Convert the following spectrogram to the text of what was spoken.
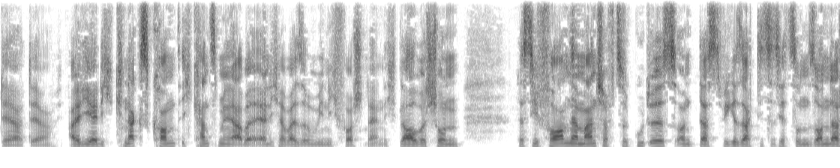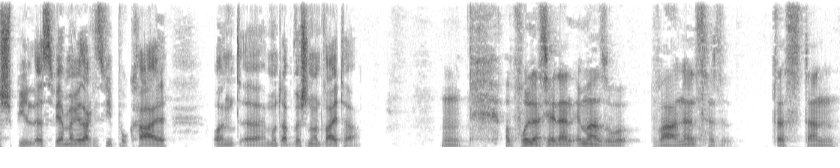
der, der alljährlich Knacks kommt. Ich kann es mir aber ehrlicherweise irgendwie nicht vorstellen. Ich glaube schon, dass die Form der Mannschaft so gut ist und dass, wie gesagt, dieses jetzt so ein Sonderspiel ist. Wir haben ja gesagt, es ist wie Pokal und äh, Mund abwischen und weiter. Hm. Obwohl das ja dann immer so war, ne? Das, hat, das dann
